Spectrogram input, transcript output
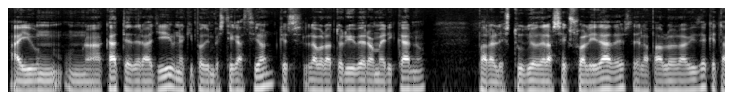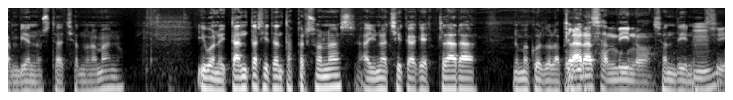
Hay una cátedra allí, un equipo de investigación, que es el Laboratorio Iberoamericano, para el estudio de las sexualidades de la Pablo de la Vida, que también nos está echando una mano. Y bueno, y tantas y tantas personas. Hay una chica que es Clara, no me acuerdo la Clara Sandino. Sandino, mm. sí.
